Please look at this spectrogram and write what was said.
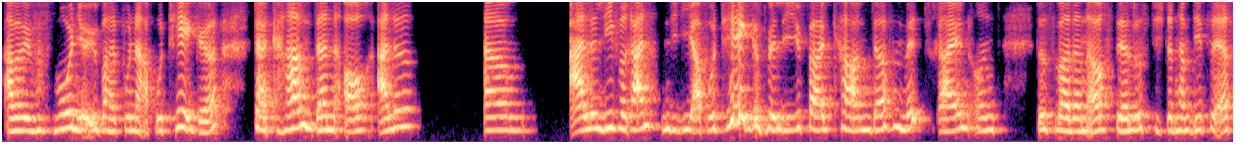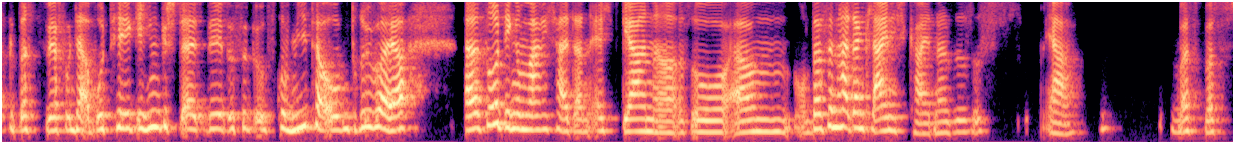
aber wir wohnen ja überall von einer Apotheke. Da kamen dann auch alle, ähm, alle Lieferanten, die die Apotheke beliefert, kamen da mit rein und das war dann auch sehr lustig. Dann haben die zuerst gedacht, es wäre von der Apotheke hingestellt. Nee, das sind unsere Mieter oben drüber, ja. Äh, so Dinge mache ich halt dann echt gerne. So, ähm, und das sind halt dann Kleinigkeiten. Also es ist, ja, was, was.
